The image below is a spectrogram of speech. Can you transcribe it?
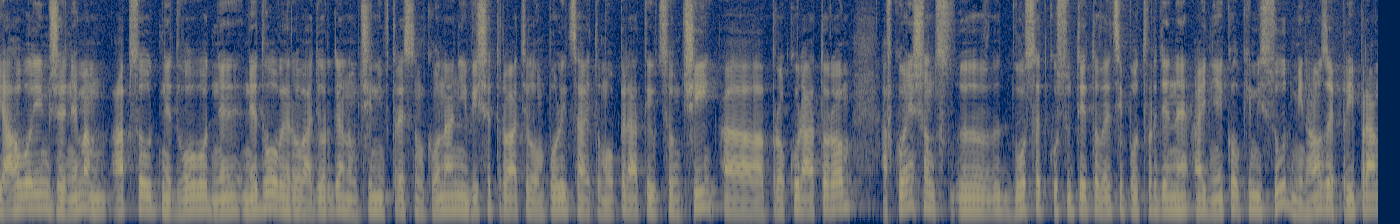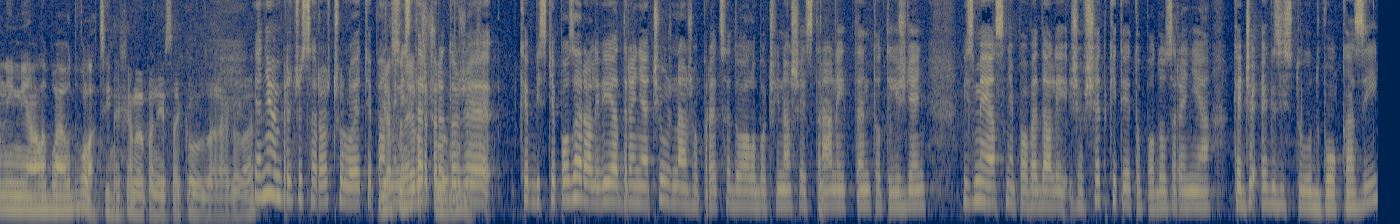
Ja hovorím, že nemám absolútne dôvod ne, nedôverovať orgánom činným v trestnom konaní, vyšetrovateľom, policajtom, operatívcom či a, prokurátorom. A v konečnom e, dôsledku sú tieto veci potvrdené aj niekoľkými súdmi, naozaj prípravnými alebo aj odvolacími. Necháme pani Sajkovú zareagovať. Ja neviem, prečo sa rozčulujete, pán Ja minister, pretože keby ste pozerali vyjadrenia či už nášho predsedu alebo či našej strany tento týždeň, my sme jasne povedali, že všetky tieto podozrenia, keďže existujú dôkazy,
